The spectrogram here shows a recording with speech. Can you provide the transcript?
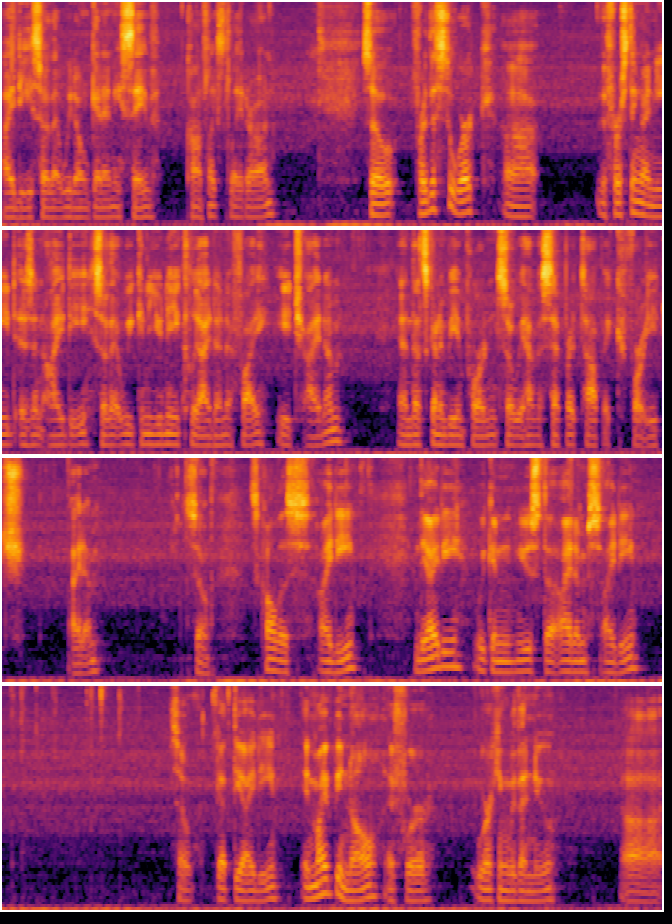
ID so that we don't get any save conflicts later on. So for this to work, uh, the first thing I need is an ID so that we can uniquely identify each item. And that's going to be important. So we have a separate topic for each item. So let's call this ID. In the ID, we can use the items ID. So get the ID. It might be null if we're working with a new uh,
